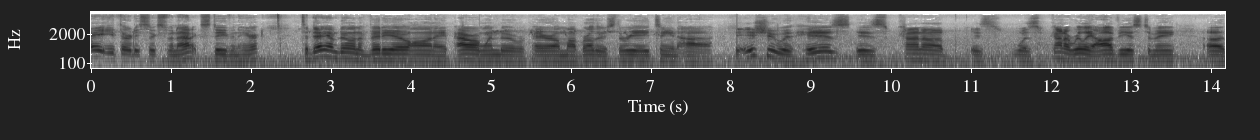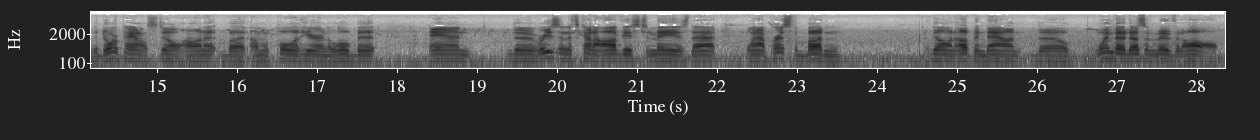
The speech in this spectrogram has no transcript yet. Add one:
Hey E36 Fanatic, Steven here. Today I'm doing a video on a power window repair on my brother's 318i. The issue with his is kind of is was kind of really obvious to me. Uh, the door panel's still on it, but I'm gonna pull it here in a little bit. And the reason it's kind of obvious to me is that when I press the button going up and down, the window doesn't move at all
